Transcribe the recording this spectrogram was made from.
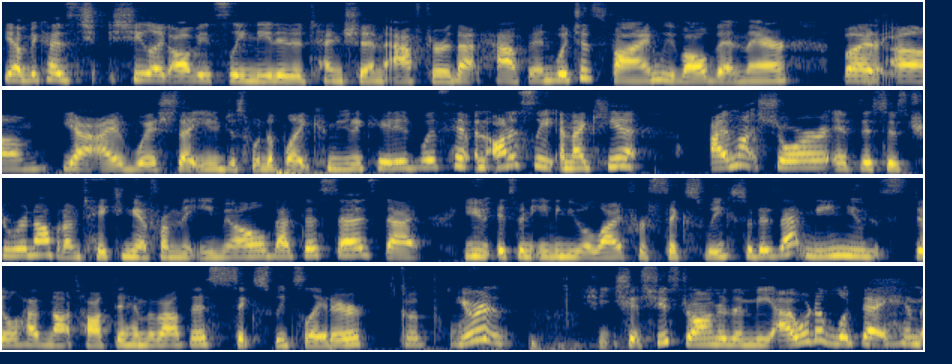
Yeah, because she, she like obviously needed attention after that happened, which is fine. We've all been there. But Right. um yeah, I wish that you just would have like communicated with him. And honestly, and I can't I'm not sure if this is true or not, but I'm taking it from the email that this says that you it's been eating you alive for 6 weeks. So does that mean you still have not talked to him about this 6 weeks later? Good point. You're she, she- she's stronger than me. I would have looked at him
